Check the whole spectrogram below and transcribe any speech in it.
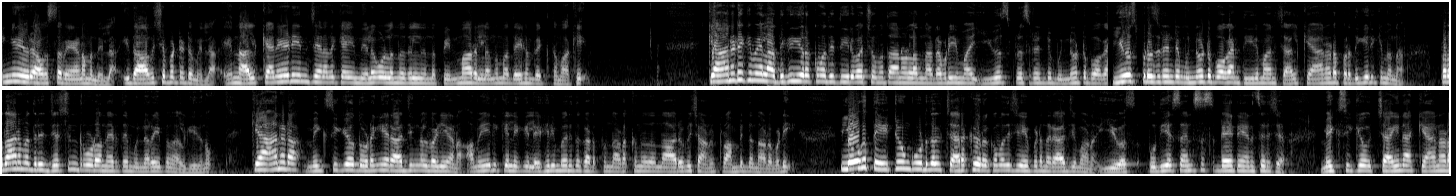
ഇങ്ങനെ ഒരു അവസ്ഥ വേണമെന്നില്ല. ഇത് ആവശ്യപ്പെട്ടിട്ടുമില്ല. എന്നാൽ കനേഡിയൻ ജനതയ്ക്കായി നിലകൊള്ളുന്നതിൽ നിന്ന് പിന്മാറില്ലെന്നും അദ്ദേഹം വ്യക്തമാക്കി. കാനഡയ്ക്ക് മേൽ അധിക ഇറക്കുമതി തീരുവ ചുമത്താനുള്ള നടപടിയുമായി യു എസ് പ്രസിഡന്റ് മുന്നോട്ട് പോകാൻ യു എസ് പ്രസിഡന്റ് മുന്നോട്ട് പോകാൻ തീരുമാനിച്ചാൽ കാനഡ പ്രതികരിക്കുമെന്ന് പ്രധാനമന്ത്രി ജസ്റ്റിൻ ട്രൂഡോ നേരത്തെ മുന്നറിയിപ്പ് നൽകിയിരുന്നു. കാനഡ മെക്സിക്കോ തുടങ്ങിയ രാജ്യങ്ങൾ വഴിയാണ് അമേരിക്കയിലേക്ക് ലഹരിമരുന്ന് കടത്ത് നടക്കുന്നതെന്ന് ആരോപിച്ചാണ് ട്രംപിന്റെ നടപടി. ലോകത്ത് ഏറ്റവും കൂടുതൽ ചരക്ക് ഇറക്കുമതി ചെയ്യപ്പെടുന്ന രാജ്യമാണ് യു എസ്. പുതിയ സെൻസസ് ഡേറ്റ അനുസരിച്ച് മെക്സിക്കോ ചൈന കാനഡ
